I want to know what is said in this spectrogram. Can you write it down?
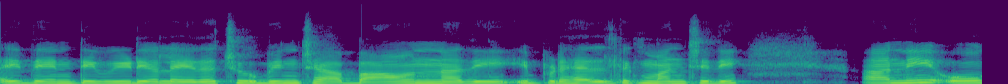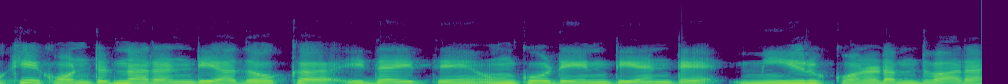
ఇదేంటి వీడియోలో ఏదో చూపించా బాగున్నది ఇప్పుడు హెల్త్కి మంచిది అని ఓకే కొంటున్నారండి. అదొక ఇదైతే. ఇంకోటి ఏంటి అంటే మీరు కొనడం ద్వారా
